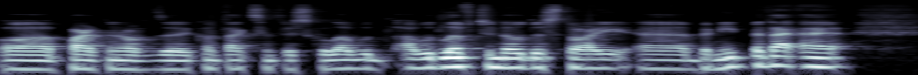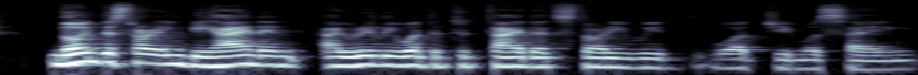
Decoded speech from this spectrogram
Uh, partner of the contact center school. I would I would love to know the story uh, beneath, but I, I knowing the story behind and i really wanted to tie that story with what jim was saying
